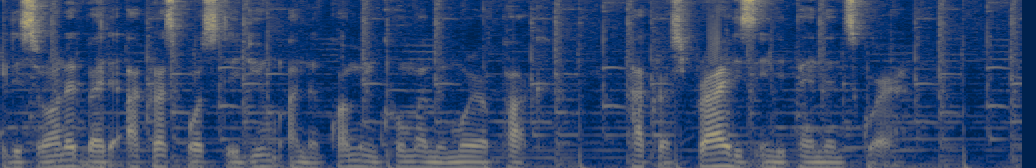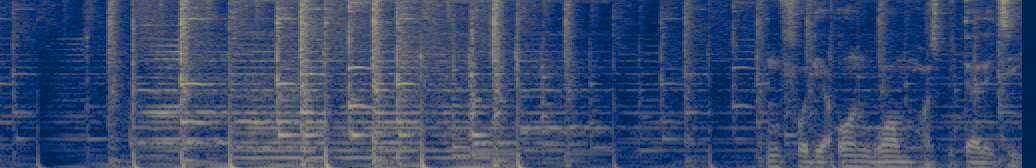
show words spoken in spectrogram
It is surrounded by the Accra Sports Stadium and the Kwame Nkrumah Memorial Park. Accra's pride is Independence Square. for their own warm hospitality,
